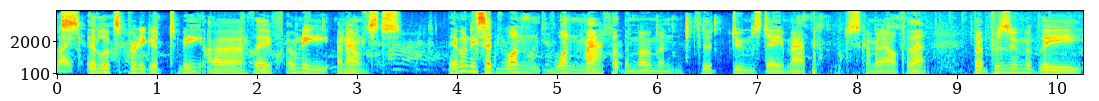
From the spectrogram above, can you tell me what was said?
looks like. it looks pretty good to me. Uh, they've only announced they've only said one one map at the moment, the Doomsday map, which is coming out for that. But presumably,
